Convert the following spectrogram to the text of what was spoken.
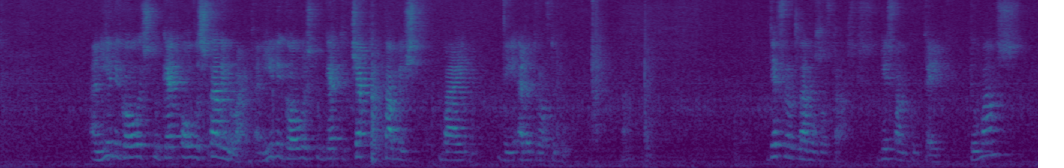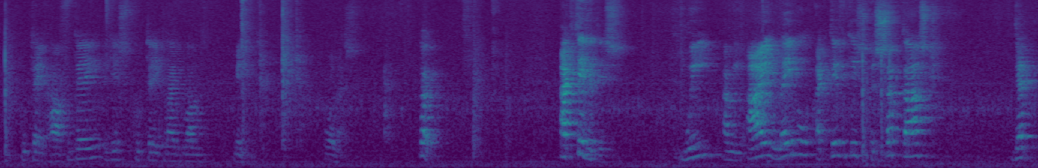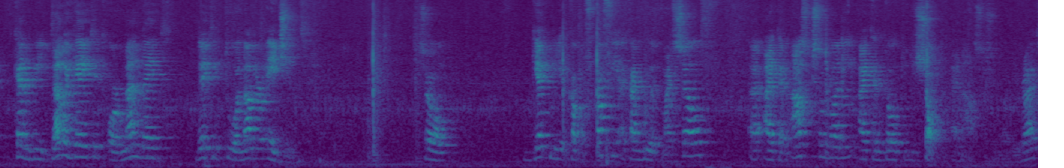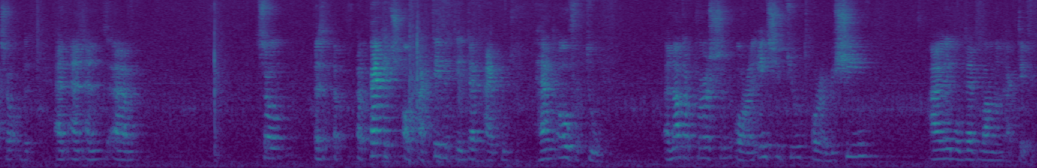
And here the goal is to get all the spelling right. And here the goal is to get the chapter published by the editor of the book. Different levels of tasks. This one could take two months, could take half a day, this could take like one minute or less. Good. Activities. We, I mean, I label activities a subtask that can be delegated or mandated to another agent. So, get me a cup of coffee, I can do it myself, uh, I can ask somebody, I can go to the shop and ask somebody, right? So, the, and, and, and um, so a, a, package of activity that I could hand over to another person or an institute or a machine, I label that one an activity.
